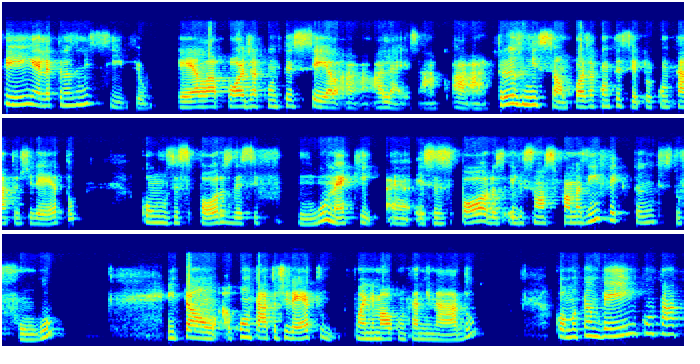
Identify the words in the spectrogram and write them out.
Sim, ela é transmissível ela pode acontecer, aliás, a, a, transmissão pode acontecer por contato direto com os esporos desse fungo, né? Que é, esses esporos eles são as formas infectantes do fungo. Então, o contato direto com o animal contaminado, como também contato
